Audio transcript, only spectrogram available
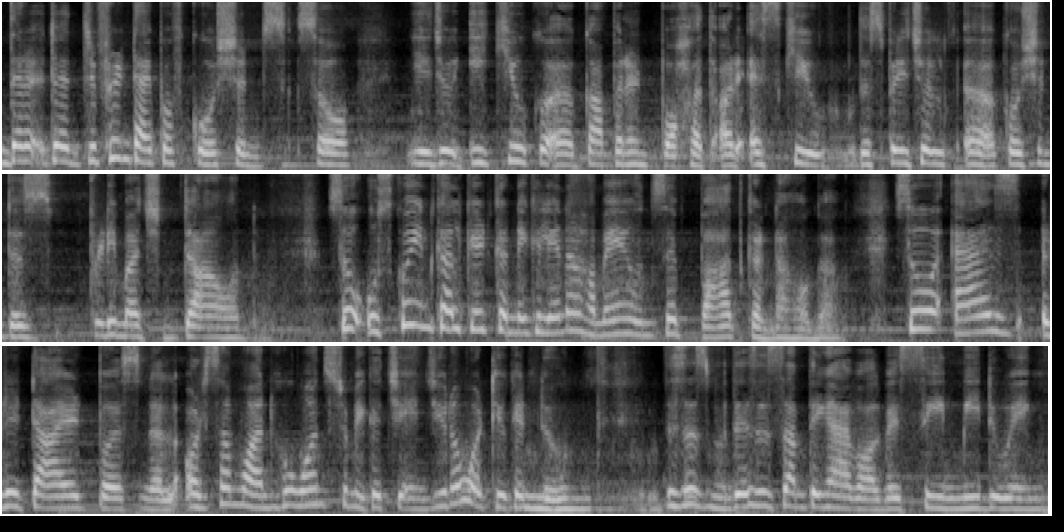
there, there are different type of quotients so ये जो EQ component बहुत और SQ the spiritual uh, quotient is pretty much down so so, उसको इनकलकेट करने के लिए ना हमें उनसे बात करना होगा। सो एज रिटायर्ड पर्सनल और someone who wants to make a change you know what you can do this is this is something I have always seen me doing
